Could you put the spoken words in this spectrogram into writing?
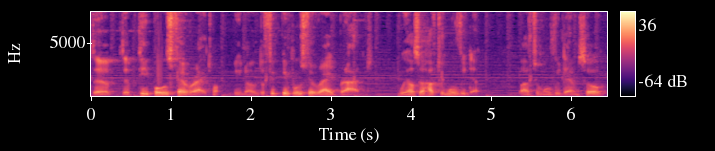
the, the people's favorite, you know, the people's favorite brand, we also have to move with them. We have to move with them. So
